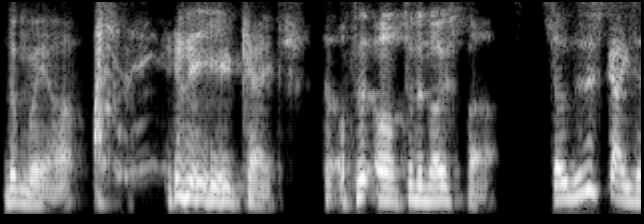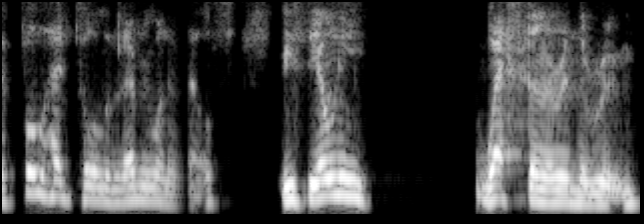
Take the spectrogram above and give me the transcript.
than we are in the UK, or for, or for the most part. So this guy's a full head taller than everyone else. He's the only Westerner in the room,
